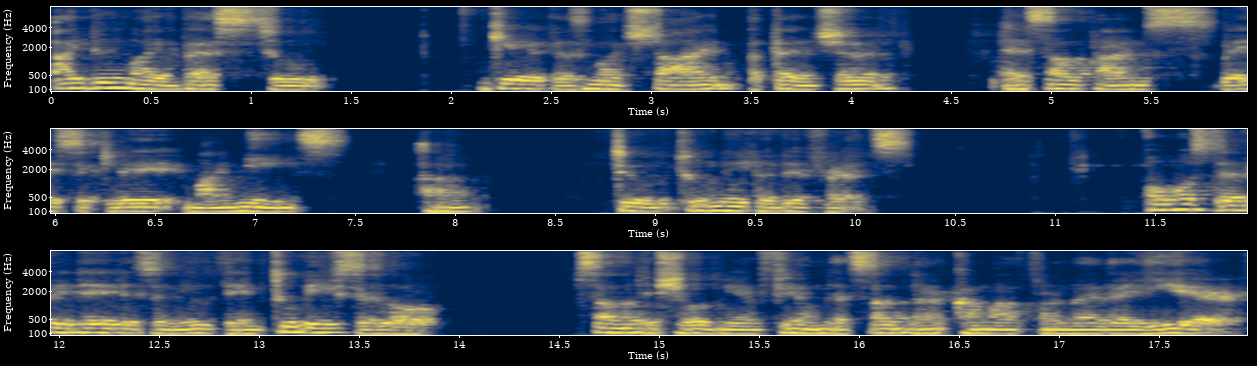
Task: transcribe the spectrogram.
I do my best to give it as much time, attention, and sometimes basically my means uh, to, to make a difference. Almost every day there's a new thing. Two weeks ago, somebody showed me a film that's not come out for another year.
